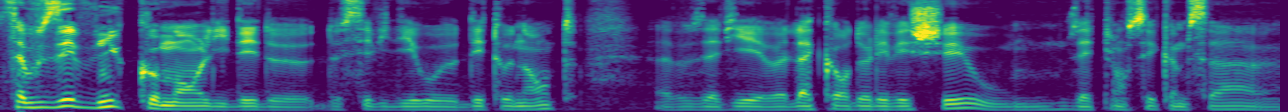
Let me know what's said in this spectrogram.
Ça vous est venu comment l'idée de, ces vidéos détonnantes? Euh, Vous aviez euh, l'accord de l'évêché ou vous êtes lancé comme ça euh?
